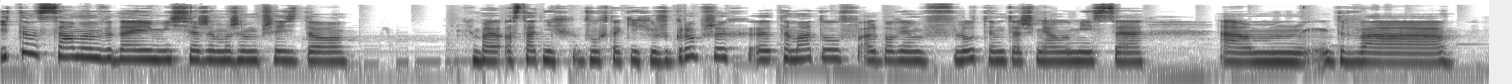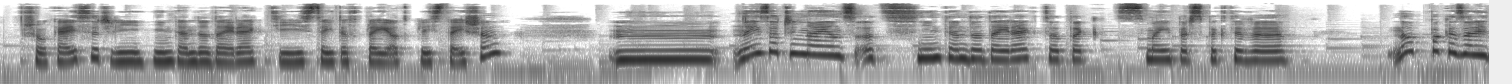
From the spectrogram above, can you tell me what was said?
I tym samym wydaje mi się, że możemy przejść do chyba ostatnich dwóch takich już grubszych tematów, albowiem w lutym też miały miejsce um, dwa showcase'y, czyli Nintendo Direct i State of Play od PlayStation. Um, no i zaczynając od Nintendo Direct, to tak z mojej perspektywy, no pokazali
